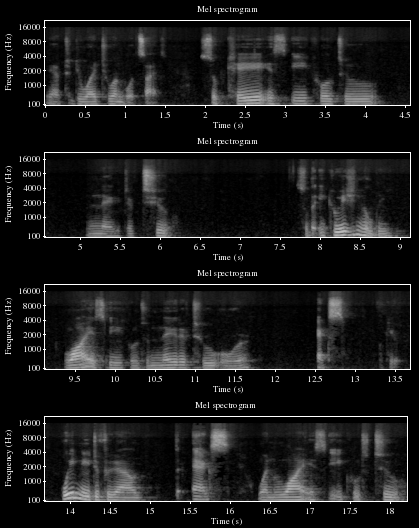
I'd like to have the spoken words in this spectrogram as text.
we have to divide 2 on both sides. So k is equal to negative 2. So the equation will be y is equal to negative 2 over x. Okay, we need to figure out the x when y is equal to 2.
